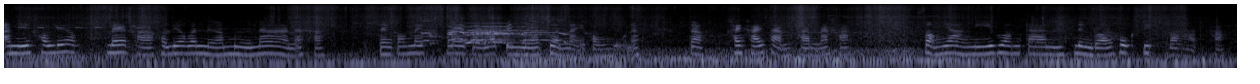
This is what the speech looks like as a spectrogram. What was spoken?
อันนี้เขาเรียกแม่ค้าเขาเรียกว่าเนื้อมือหน้านะคะแต่ก็ไม่แน่ใจว่าเป็นเนื้อส่วนไหนของหมูนะแต่คล้ายๆสามชั้นนะคะสองอย่างนี้รวมกัน 160 บาทค่ะ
